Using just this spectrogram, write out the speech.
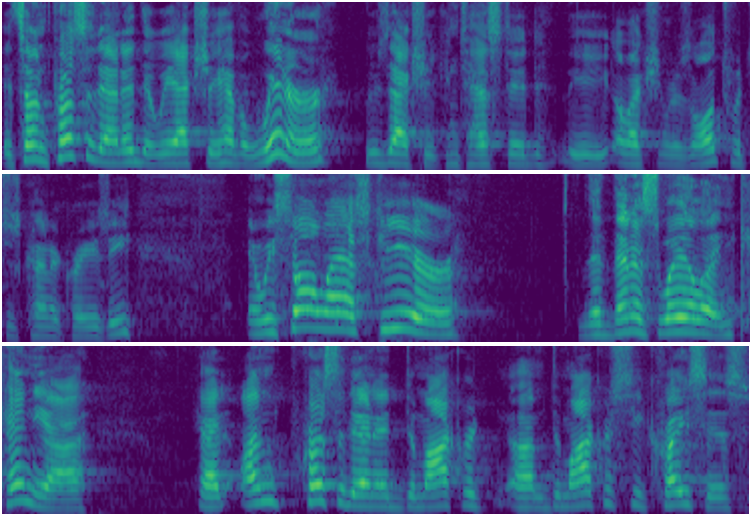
It's unprecedented that we actually have a winner who's actually contested the election results, which is kind of crazy. And we saw last year that Venezuela and Kenya had unprecedented democ um, democracy crisis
